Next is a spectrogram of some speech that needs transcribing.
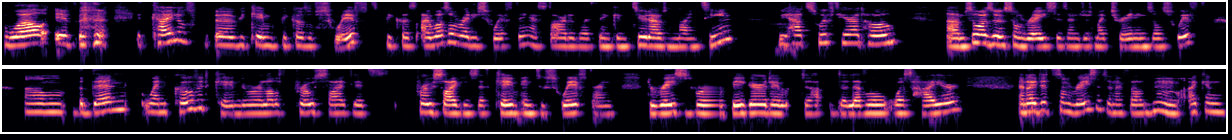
Well, it it kind of uh, became because of Zwift because I was already Zwifting. I started, I think, in 2019. We had Zwift here at home, um, so I was doing some races and just my trainings on Zwift. Um, but then when COVID came, there were a lot of pro cyclists pro cyclists that came into Zwift, and the races were bigger, the, the, the level was higher. And I did some races and I felt, hmm, I can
